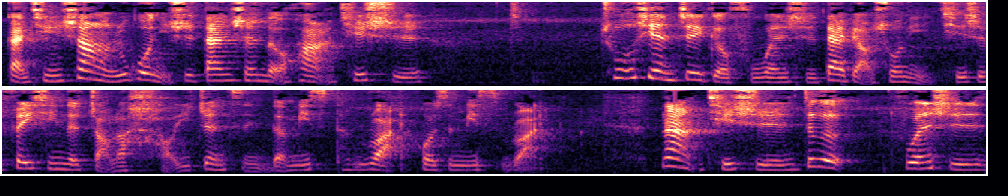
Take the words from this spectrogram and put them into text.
感情上，如果你是单身的话，其实出现这个符文时，代表说你其实费心的找了好一阵子你的 Mr. Right 或者是 Miss Right。那其实这个符文石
